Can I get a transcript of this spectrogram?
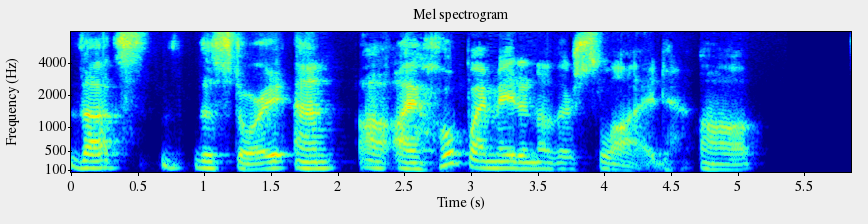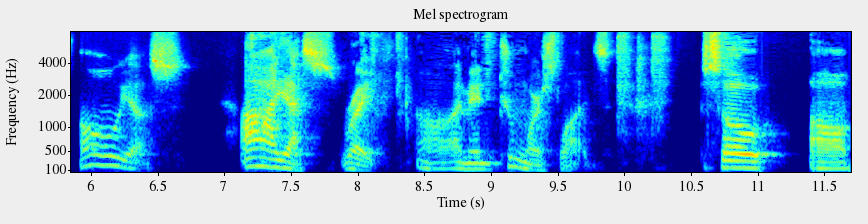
that's the story. And uh, I hope I made another slide. Uh, Oh, yes. Ah, yes, right. Uh, I made two more slides. So uh,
